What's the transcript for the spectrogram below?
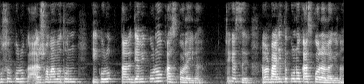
গোসল করুক, আর সময় মতন ই করুক, তার দিয়ে আমি কোনো কাজ করাই না, ঠিক আছে? আমার বাড়িতে কোনো কাজ করা লাগে না।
